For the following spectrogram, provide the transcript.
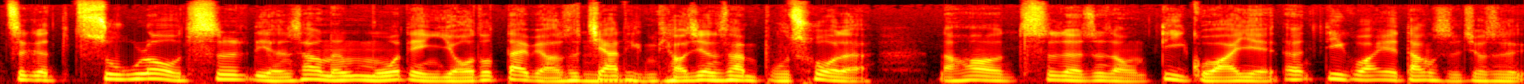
这个猪肉吃，脸上能抹点油，都代表是家庭条件算不错的。然后吃的这种地瓜叶，呃，地瓜叶当时就是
